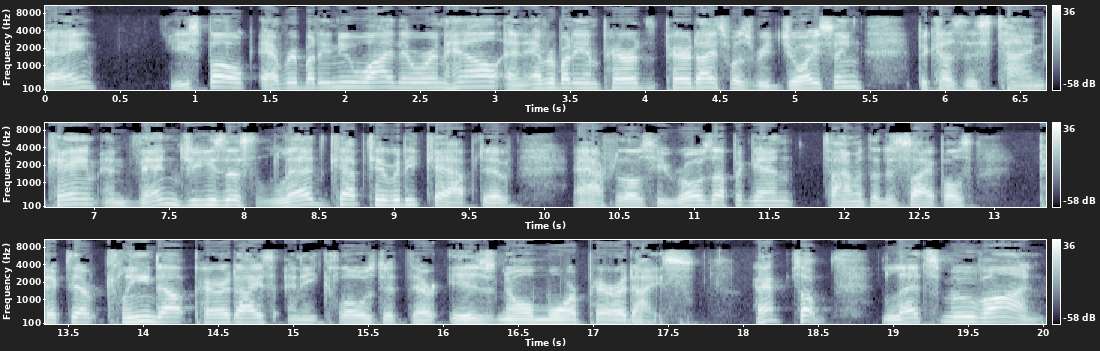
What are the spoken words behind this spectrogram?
Okay. He spoke. Everybody knew why they were in hell, and everybody in paradise was rejoicing because this time came. And then Jesus led captivity captive. After those, he rose up again, time with the disciples, picked up, cleaned out paradise, and he closed it. There is no more paradise. Okay, so let's move on.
